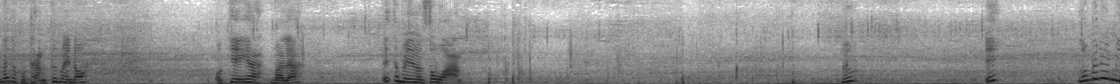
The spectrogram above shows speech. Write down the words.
น่าจะขุดทางขึ้นไหมเนาะ โอเคค่ะ มาแล้ว เอ๊ะทำไมมันสว่างฮะเอ๊ะ เราไม่ได้มี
